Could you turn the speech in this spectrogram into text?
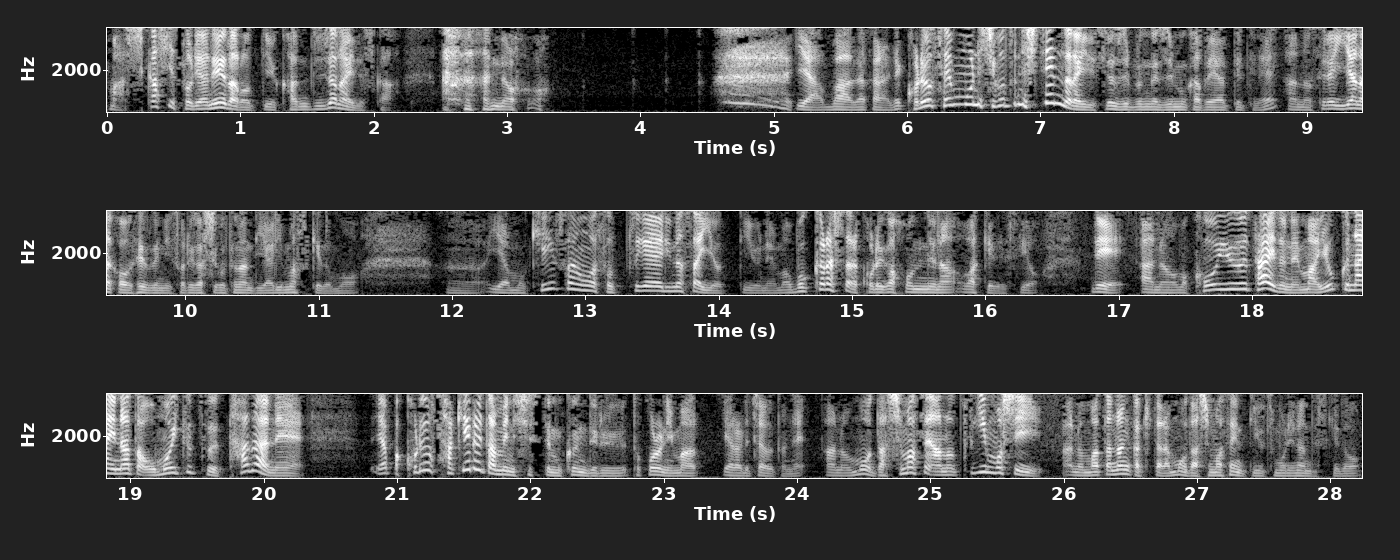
まあ、しかしそりゃねえだろっていう感じじゃないですか。あの、いや、まあだからね、これを専門に仕事にしてんならいいですよ。自分が事務方やっててね。あの、それは嫌な顔せずにそれが仕事なんでやりますけども。うん、いや、もう計算はそっちがやりなさいよっていうね。まあ僕からしたらこれが本音なわけですよ。で、あの、まあ、こういう態度ね、まあ良くないなとは思いつつ、ただね、やっぱこれを避けるためにシステム組んでるところにまあやられちゃうとね、あの、もう出しません。あの、次もし、あの、また何か来たらもう出しませんっていうつもりなんですけど、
